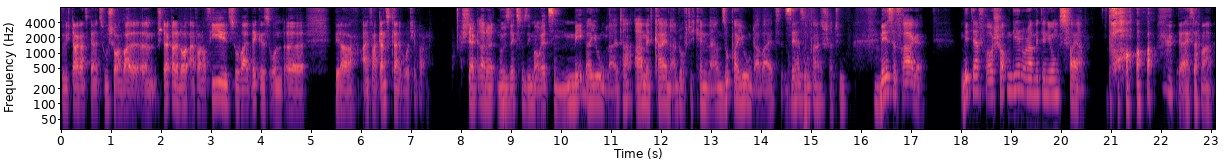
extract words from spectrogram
würde ich da ganz gerne zuschauen, weil ähm, stärker dort einfach noch viel zu weit weg ist und äh, wir da einfach ganz kleine Brötchen backen. Stärkt gerade 0607 auch jetzt ein mega Jugendleiter. Ahmed Keiner durfte ich kennenlernen. Super Jugendarbeit. Sehr sympathischer Typ. Mhm. Nächste Frage. Mit der Frau shoppen gehen oder mit den Jungs feiern? Boah. Ja, ich sag mal,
